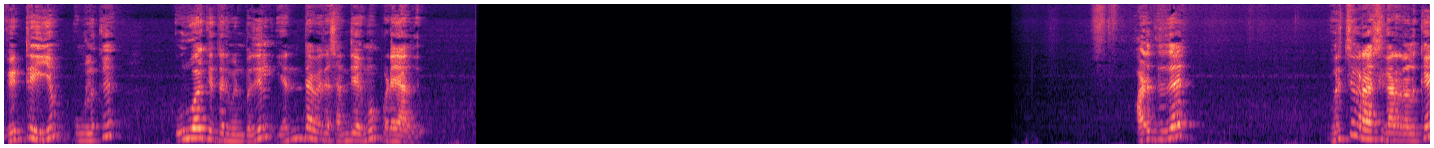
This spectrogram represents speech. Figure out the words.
வெற்றியையும் உங்களுக்கு உருவாக்கி தரும் என்பதில் எந்தவித சந்தேகமும் கிடையாது. அடுத்தது விருச்சிக ராசிக்காரர்களுக்கு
